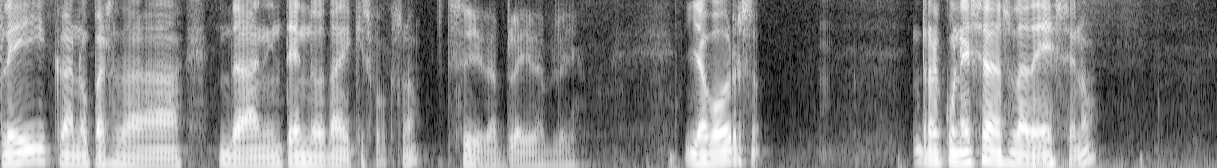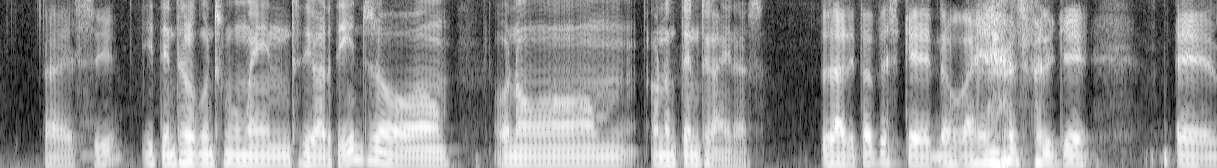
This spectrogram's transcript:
Play que no pas de, de Nintendo o de Xbox, no? Sí, de Play, de Play. Llavors, reconeixes la DS, no? Eh, sí. I tens alguns moments divertits o O no, o no en tens gaires? La veritat és que no gaires, perquè eh,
